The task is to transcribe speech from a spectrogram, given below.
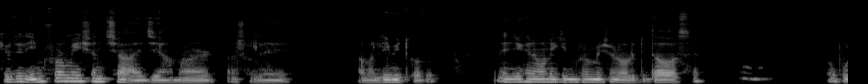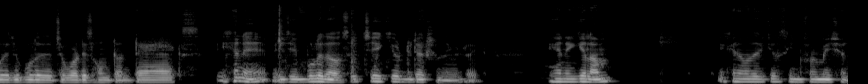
কেউ যদি ইনফরমেশন চায় যে আমার আসলে আমার লিমিট কত এই যেখানে অনেক ইনফরমেশন অলরেডি দেওয়া আছে। উপরে যে বলে যাচ্ছে what is home town tax এখানে এই যে বলে দেওয়া আছে check your deduction limit right এখানে গেলাম এখানে আমাদের কিছু ইনফরমেশন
